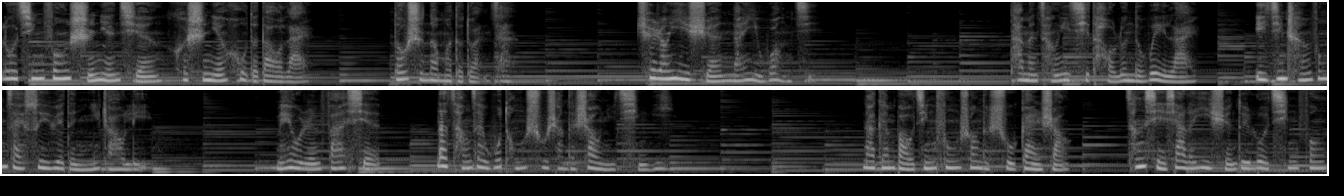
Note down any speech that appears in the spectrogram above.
陆清风十年前和十年后的到来，都是那么的短暂，却让逸璇难以忘记。他们曾一起讨论的未来，已经尘封在岁月的泥沼里。没有人发现，那藏在梧桐树上的少女情谊。那根饱经风霜的树干上，曾写下了逸璇对骆清风。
